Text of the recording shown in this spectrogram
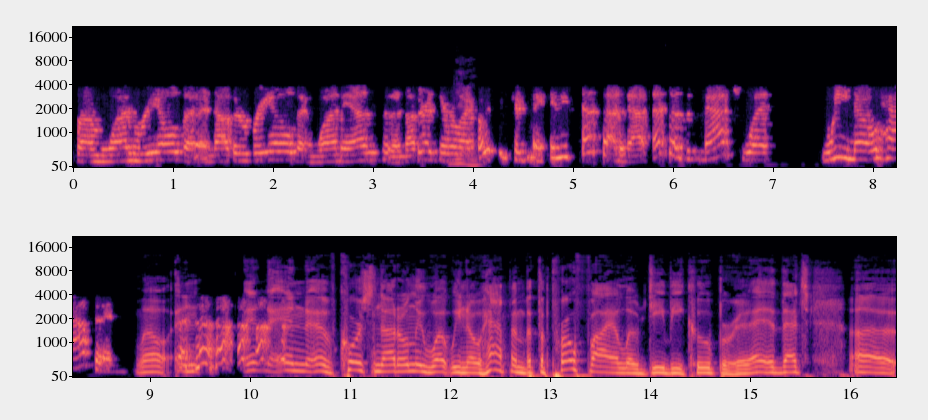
from one reel, then another reel, then one ends and another. And they were like, oh, you couldn't make any sense out of that. That doesn't match what we know happened. Well, and, and, and of course, not only what we know happened, but the profile of DB Cooper. Uh, that's, uh,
